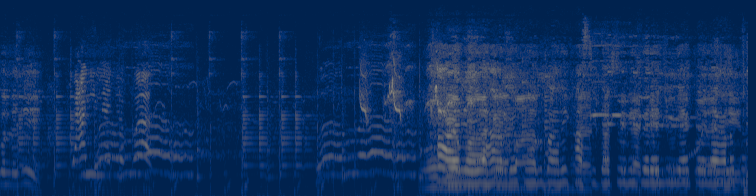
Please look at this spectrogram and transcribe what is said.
করলে জি আরে হারে কুরবানি খাসিটা চুরি করে নিয়ে চলে গেল কোন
